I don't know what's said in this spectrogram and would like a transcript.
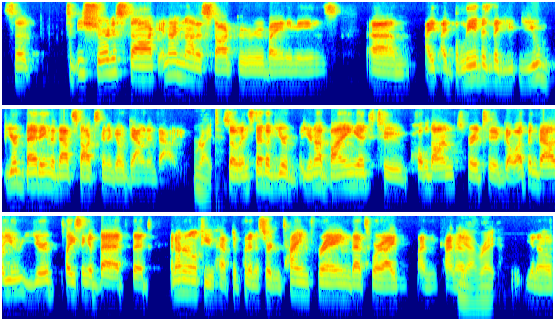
So to be short a stock, and I'm not a stock guru by any means. Um, I, I, believe is that you, you you're betting that that stock's going to go down in value. Right. So instead of you're you're not buying it to hold on for it to go up in value, you're placing a bet that. And I don't know if you have to put in a certain time frame. That's where I I'm kind of yeah right. You know,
